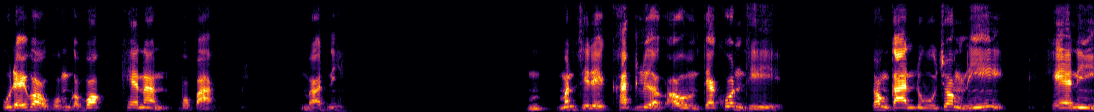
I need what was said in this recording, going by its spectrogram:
ผู้ใดว่าผมก็บบล็อกแค่นั้นบ่ปากบาดนี้มมันสิได้คัดเลือกเอาแต่คนที่ต้องการดูช่องนี้ แค่นี้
